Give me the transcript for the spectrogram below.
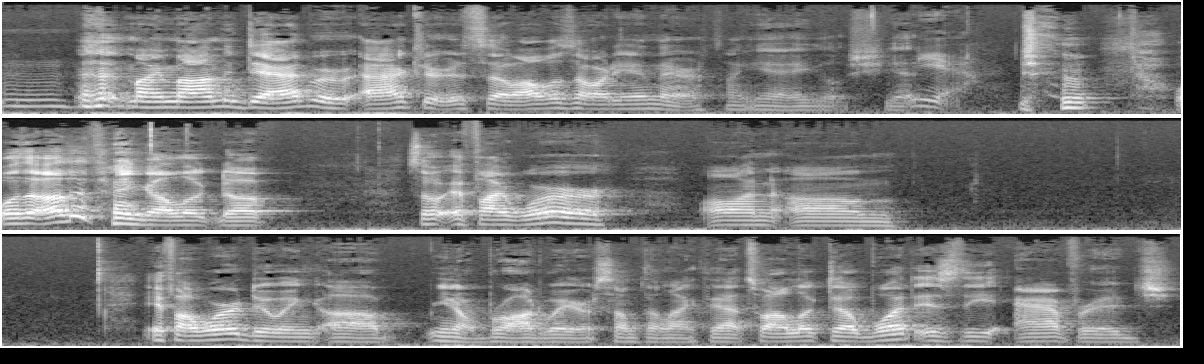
Mm-hmm. my mom and dad were actors, so I was already in there. It's like, yeah, you little shit. yeah. well, the other thing I looked up. So if I were on, um, if I were doing, uh, you know, Broadway or something like that, so I looked up what is the average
